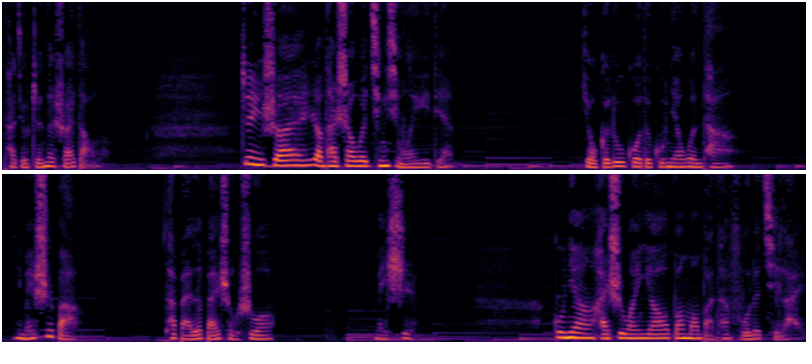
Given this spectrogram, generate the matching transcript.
他就真的摔倒了。这一摔让他稍微清醒了一点。有个路过的姑娘问他：“你没事吧？”他摆了摆手说：“没事。”姑娘还是弯腰帮忙把他扶了起来。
